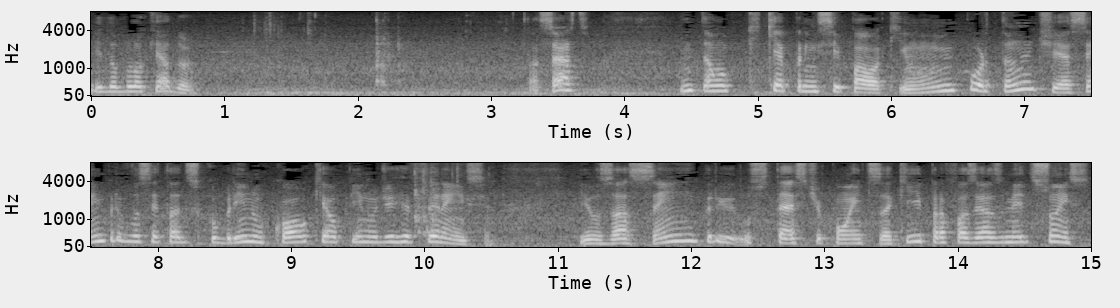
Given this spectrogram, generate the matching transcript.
e do bloqueador. Tá certo? Então, o que é principal aqui? O importante é sempre você estar tá descobrindo qual que é o pino de referência e usar sempre os test points aqui para fazer as medições.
